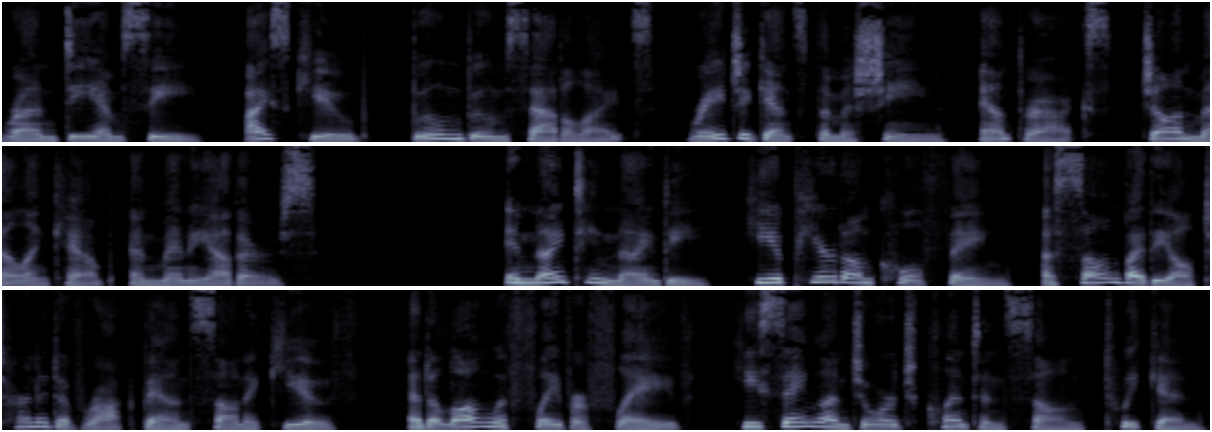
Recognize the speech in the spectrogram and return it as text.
Run DMC, Ice Cube, Boom Boom Satellites, Rage Against the Machine, Anthrax, John Mellencamp, and many others. In 1990, he appeared on Cool Thing, a song by the alternative rock band Sonic Youth, and along with Flavor Flav, he sang on George Clinton's song Tweakin',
